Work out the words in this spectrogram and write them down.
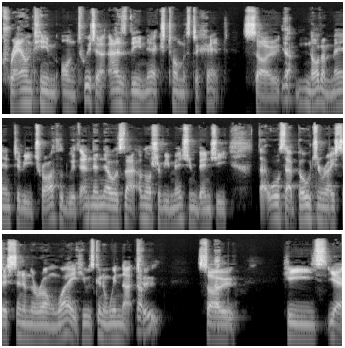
crowned him on Twitter as the next Thomas de Gendt. So yeah. not a man to be trifled with. And then there was that, I'm not sure if you mentioned Benji, that was that Belgian race they sent him the wrong way. He was going to win that too. So he's, yeah,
